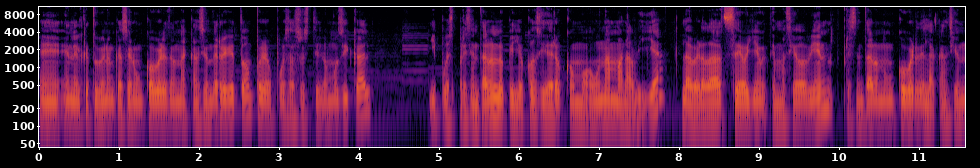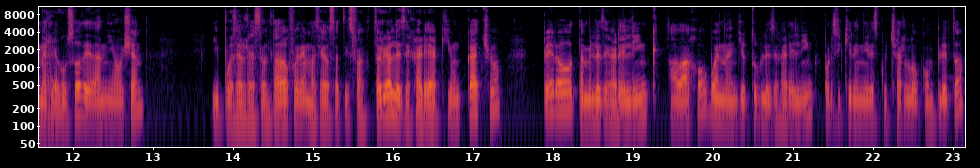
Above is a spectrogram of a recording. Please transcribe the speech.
eh, en el que tuvieron que hacer un cover de una canción de reggaetón, pero pues a su estilo musical y pues presentaron lo que yo considero como una maravilla. La verdad se oye demasiado bien. Presentaron un cover de la canción Me Rehuso de Danny Ocean y pues el resultado fue demasiado satisfactorio. Les dejaré aquí un cacho, pero también les dejaré el link abajo. Bueno, en YouTube les dejaré el link por si quieren ir a escucharlo completo.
